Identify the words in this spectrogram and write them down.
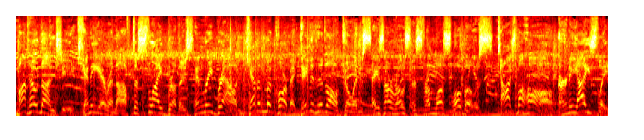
Mato Nanji, Kenny Aronoff, the Slide Brothers, Henry Brown, Kevin McCormick, David Hidalgo, and Cesar Rosas from Los Lobos, Taj Mahal, Ernie Isley,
